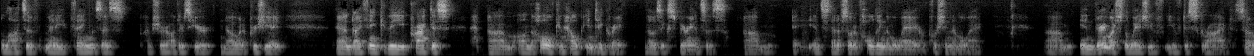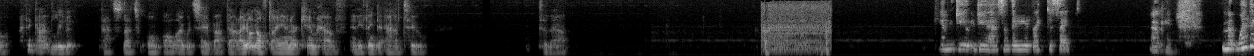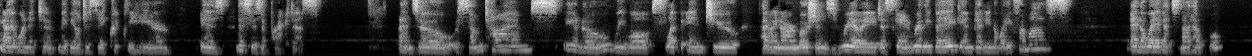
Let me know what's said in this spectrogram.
lots of many things, as I'm sure others here know and appreciate. And I think the practice um, on the whole can help integrate those experiences um, instead of sort of holding them away or pushing them away um, in very much the ways you've you've described. So I think I would leave it. That's that's all, all I would say about that. I don't know if Diane or Kim have anything to add to to that. Do you, do you have something you'd like to say? Okay. One thing I wanted to maybe I'll just say quickly here is this is a practice. And so sometimes, you know, we will slip into having our emotions really just getting really big and getting away from us in a way that's not helpful.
